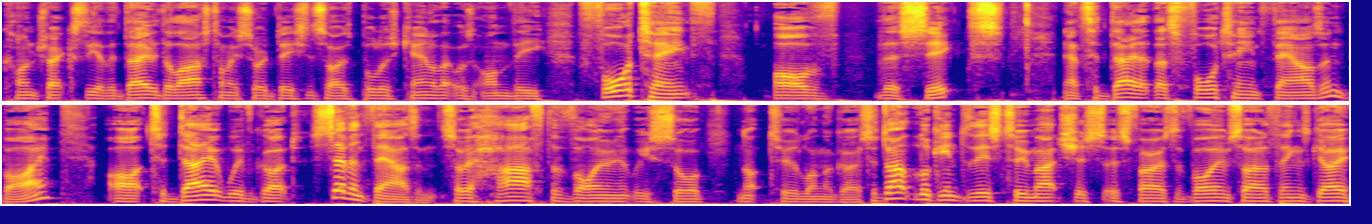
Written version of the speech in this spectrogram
contracts the other day. The last time I saw a decent sized bullish candle, that was on the 14th of the 6th. Now today that's 14,000 buy. Uh, today we've got 7,000, so we're half the volume that we saw not too long ago. So don't look into this too much as, as far as the volume side of things go.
